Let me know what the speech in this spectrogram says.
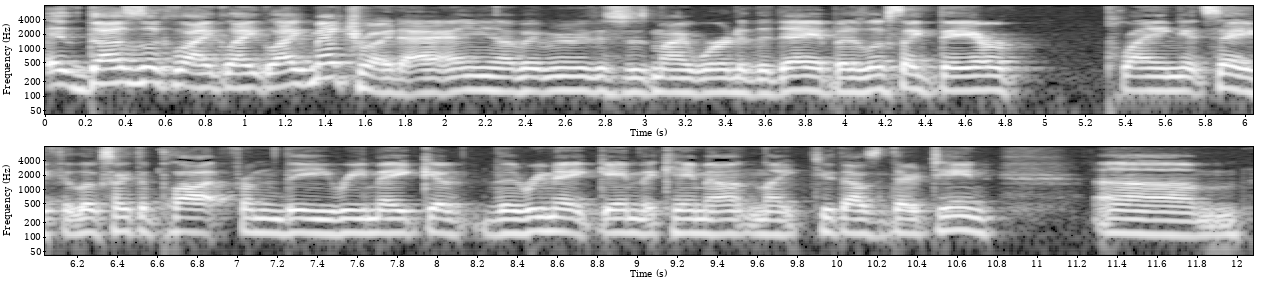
it does look like like like Metroid. I, you know, but maybe this is my word of the day. But it looks like they are playing it safe. It looks like the plot from the remake of the remake game that came out in like 2013. Um,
